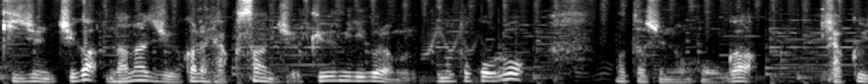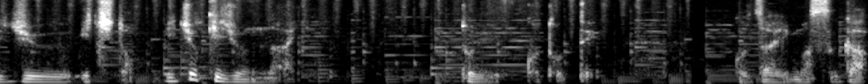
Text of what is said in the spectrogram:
基準値が70から 139mg のところ、私の方が111と、一応基準内ということでございますが、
